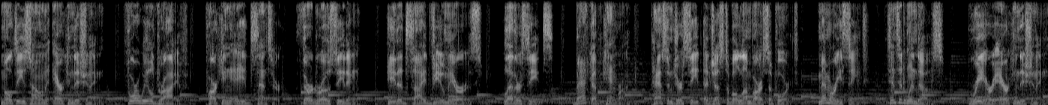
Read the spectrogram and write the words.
multi-zone air conditioning, four-wheel drive, parking aid sensor, third row seating, heated side view mirrors, leather seats, backup camera, passenger seat adjustable lumbar support, memory seat, tinted windows, rear air conditioning,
